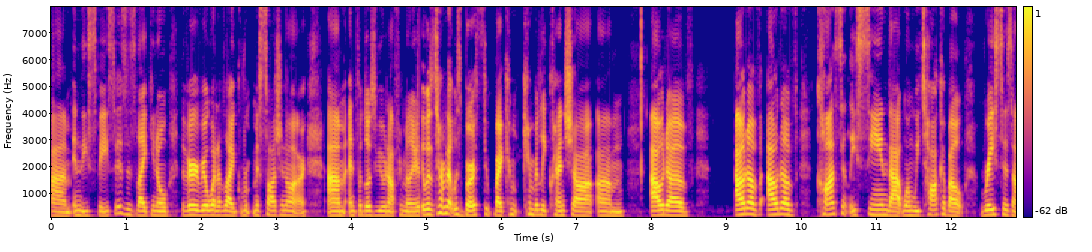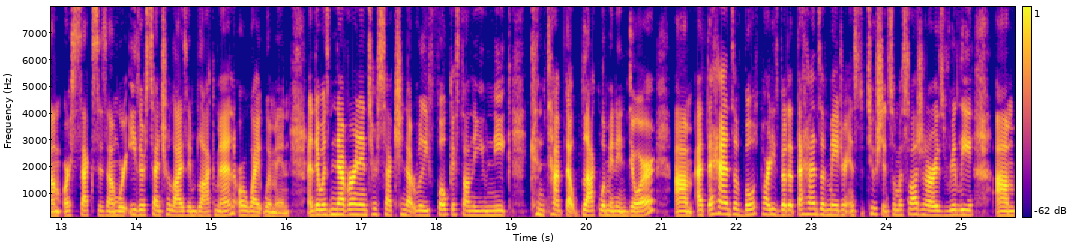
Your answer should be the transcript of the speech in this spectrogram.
um, in these spaces is like you know the very real one of like misogynoir. Um, and for those of you who are not familiar, it was a term that was birthed by Kim- Kimberly Crenshaw um, out of out of out of constantly seeing that when we talk about racism or sexism we're either centralizing black men or white women. And there was never an intersection that really focused on the unique contempt that black women endure um, at the hands of both parties but at the hands of major institutions. So misogynoir is really um,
